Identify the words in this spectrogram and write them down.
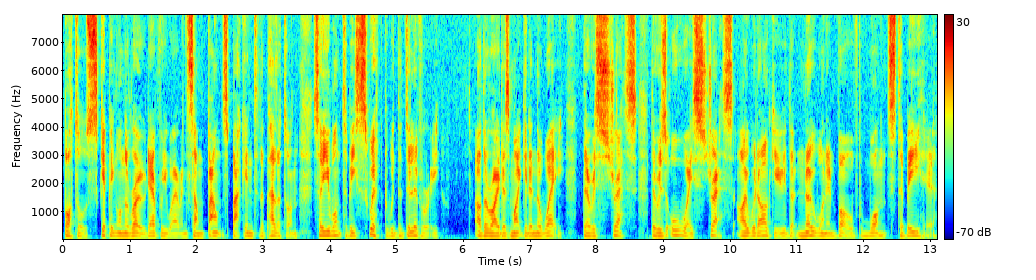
Bottles skipping on the road everywhere and some bounce back into the peloton. So you want to be swift with the delivery. Other riders might get in the way. There is stress. There is always stress. I would argue that no one involved wants to be here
